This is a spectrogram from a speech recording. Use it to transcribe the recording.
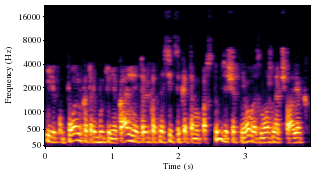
или купон, который будет уникальный, только относиться к этому посту, за счет него, возможно, человек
